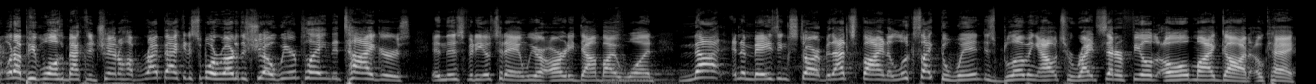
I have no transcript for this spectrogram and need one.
Alright, what up people? Welcome back to the channel. Hop right back into some more Road to the Show. We are playing the Tigers in this video today, and we are already down by one. Not an amazing start, but that's fine. It looks like the wind is blowing out to right center field. Oh my god, okay.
